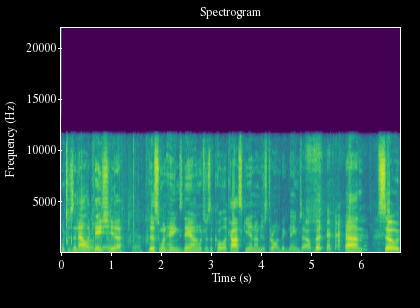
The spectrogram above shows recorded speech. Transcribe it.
which is an alocasia. yeah. This one hangs down, which is a colocasia, and I'm just throwing big names out. But um, so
